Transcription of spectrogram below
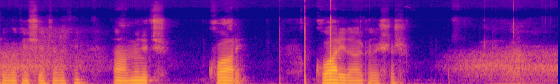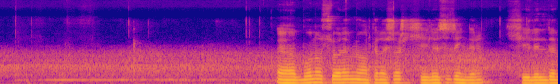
Dur bakayım şehre bakayım. Ha Münich. Kuari. Kuari'de arkadaşlar. Ee, bunu söylemiyor arkadaşlar. Hilesiz indirin. Hileliden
